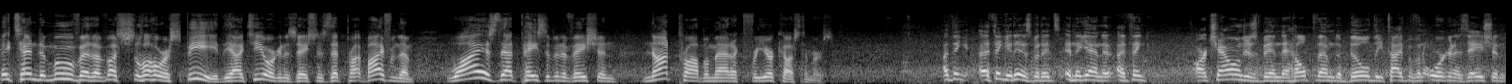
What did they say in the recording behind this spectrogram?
they tend to move at a much slower speed, the IT organizations that buy from them. Why is that pace of innovation not problematic for your customers? I think, I think it is, but it's, and again, I think our challenge has been to help them to build the type of an organization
